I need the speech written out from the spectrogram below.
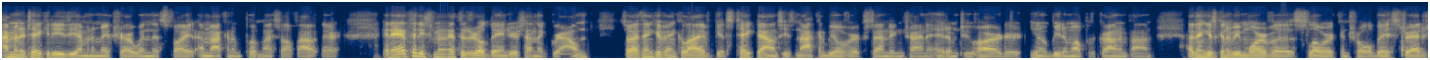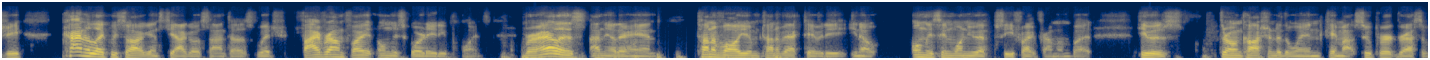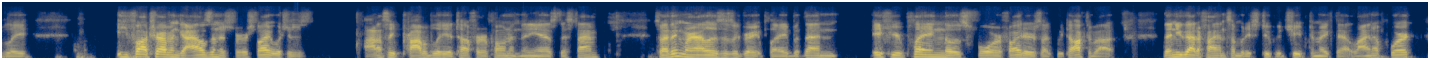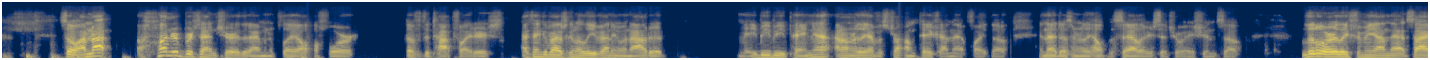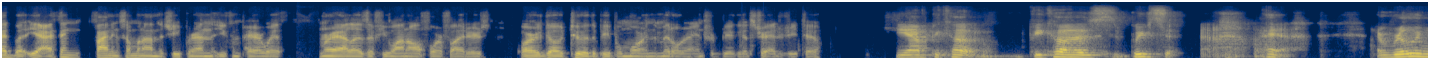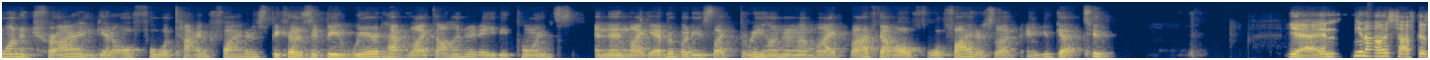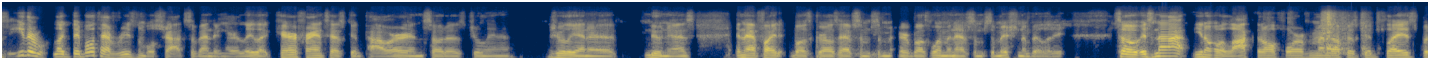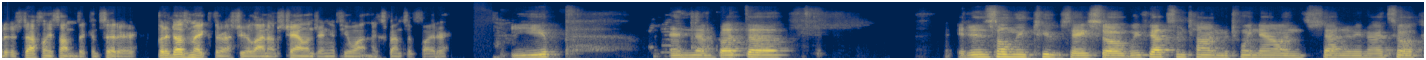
I'm going to take it easy. I'm going to make sure I win this fight. I'm not going to put myself out there. And Anthony Smith is real dangerous on the ground. So I think if Ankalaev gets takedowns, he's not going to be overextending, trying to hit him too hard or, you know, beat him up with ground and pound. I think it's going to be more of a slower control based strategy, kind of like we saw against Thiago Santos, which five round fight only scored 80 points. Morales, on the other hand, ton of volume, ton of activity, you know, only seen one UFC fight from him, but he was throwing caution to the wind, came out super aggressively he fought Trevin Giles in his first fight, which is honestly probably a tougher opponent than he has this time. So I think Morales is a great play. But then if you're playing those four fighters like we talked about, then you got to find somebody stupid cheap to make that lineup work. So I'm not 100% sure that I'm going to play all four of the top fighters. I think if I was going to leave anyone out, it maybe be Pena. I don't really have a strong take on that fight though, and that doesn't really help the salary situation. So little early for me on that side, but yeah, I think finding someone on the cheaper end that you can pair with Morales if you want all four fighters, or go two of the people more in the middle range would be a good strategy too. Yeah, because because we've I, I really want to try and get all four title fighters because it'd be weird have like 180 points and then like everybody's like 300 and I'm like, well, I've got all four fighters left and you've got two. Yeah, and you know it's tough because either like they both have reasonable shots of ending early. Like Kara France has good power, and so does Julianna Julianna Nunes. In that fight, both girls have some, some or both women have some submission ability. So it's not you know a lock that all four of them end up as good plays, but it's definitely something to consider. But it does make the rest of your lineups challenging if you want an expensive fighter. Yep, and uh, but uh, it is only Tuesday, so we've got some time between now and Saturday night. So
